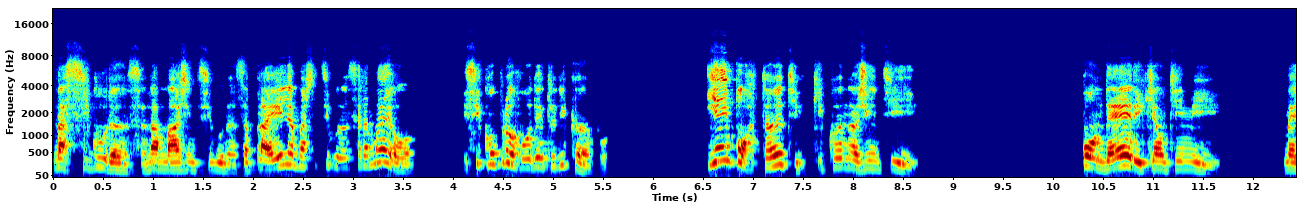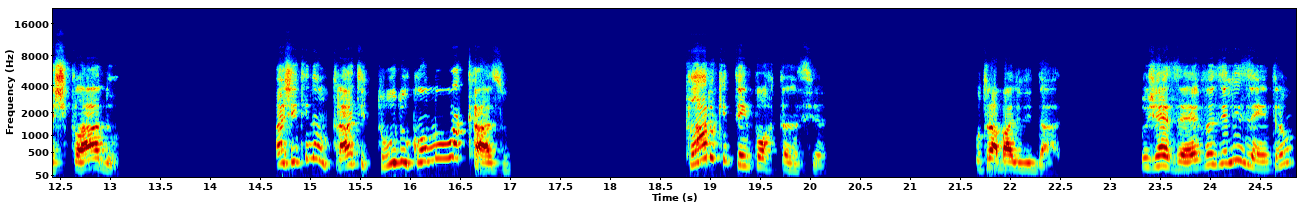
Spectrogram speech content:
na segurança, na margem de segurança. Para ele, a margem de segurança era maior. E se comprovou dentro de campo. E é importante que quando a gente pondere que é um time mesclado, a gente não trate tudo como acaso. Claro que tem importância o trabalho de dados. Os reservas eles entram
